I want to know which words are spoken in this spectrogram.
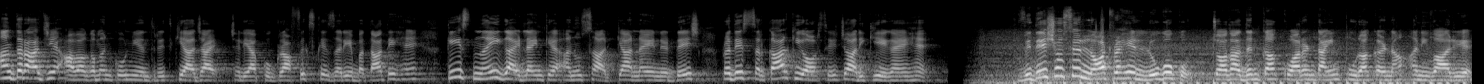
अंतर्राज्यीय आवागमन को नियंत्रित किया जाए। चलिए आपको ग्राफिक्स के ज़रिए बताते हैं कि इस नई गाइडलाइन के अनुसार क्या नए निर्देश प्रदेश सरकार की ओर से जारी किए गए हैं। विदेशों से लौट रहे लोगों को 14 दिन का क्वारंटाइन पूरा करना अनिवार्य। है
